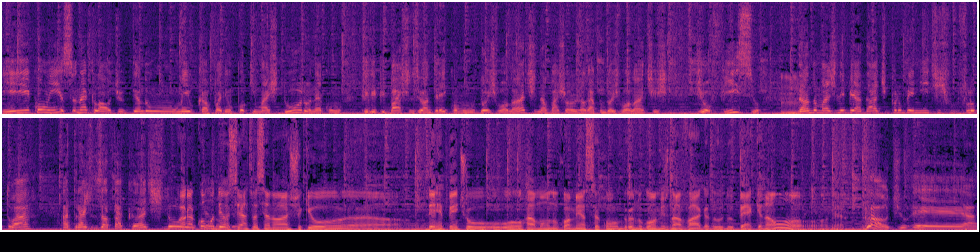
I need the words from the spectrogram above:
E com isso, né, Cláudio, tendo um meio-campo ali um pouquinho mais duro, né, com Felipe Bastos e o Andrei como dois volantes, o Vasco vai jogar com dois volantes de ofício, Hum. dando mais liberdade para o Benítez flutuar atrás dos atacantes do Agora, como deu Tenório. certo, você não acha que o. ah, de repente o, o- Ramon não começa com o Bruno Gomes na vaga do, do PEC, não, Roberto? Cláudio, é,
